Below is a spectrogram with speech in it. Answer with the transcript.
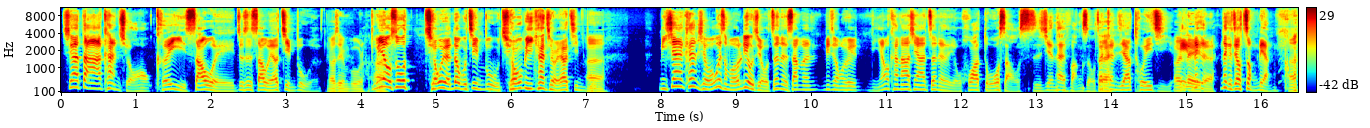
现在大家看球可以稍微就是稍微要进步了，要进步了，不要说球员都不进步，球迷看球也要进步。嗯你现在看球，为什么六九真的三分命中率？你要看他现在真的有花多少时间在防守，在跟人家推挤，哎、欸，那个那个叫重量，啊、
